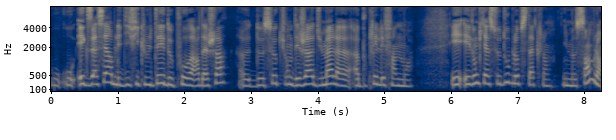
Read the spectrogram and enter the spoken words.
ou, exacerbe les difficultés de pouvoir d'achat de ceux qui ont déjà du mal à, boucler les fins de mois. Et, donc il y a ce double obstacle, hein, il me semble.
